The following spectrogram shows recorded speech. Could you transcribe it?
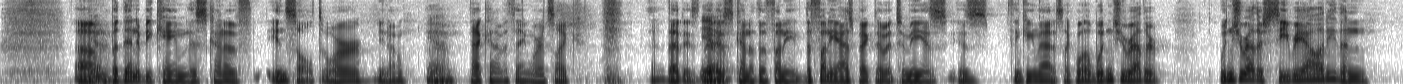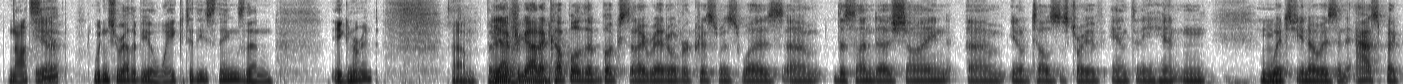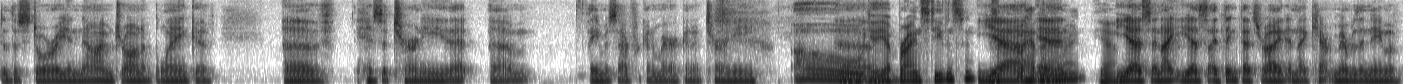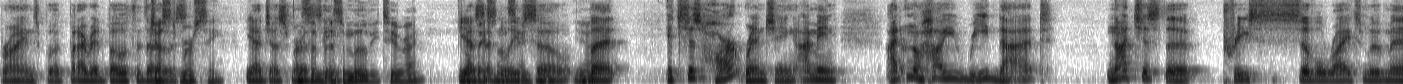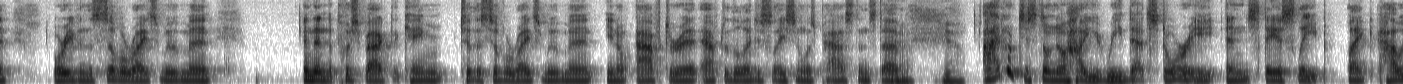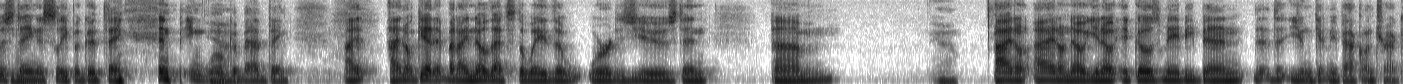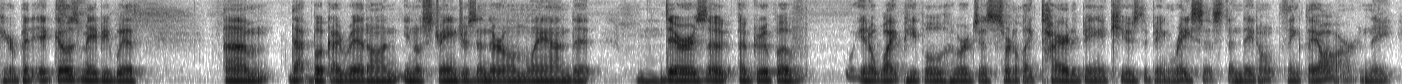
um, yeah. but then it became this kind of insult, or you know, yeah. um, that kind of a thing, where it's like, that is yeah. that is kind of the funny the funny aspect of it to me is is thinking that it's like, well, wouldn't you rather wouldn't you rather see reality than not see yeah. it? Wouldn't you rather be awake to these things than ignorant? Um, but yeah, anyway, I forgot right. a couple of the books that I read over Christmas was um, "The Sun Does Shine." Um, you know, tells the story of Anthony Hinton, hmm. which you know is an aspect of the story. And now I'm drawing a blank of of his attorney, that um, famous African American attorney. Oh, um, yeah, yeah, Bryan Stevenson. Is yeah, that, do I have that name right? Yeah. Yes, and I yes, I think that's right. And I can't remember the name of Bryan's book, but I read both of those. Just Mercy. Yeah, Just Mercy. It's a, it's a movie too, right? Yes, I believe so. Yeah. But it's just heart wrenching. I mean, I don't know how you read that. Not just the pre civil rights movement or even the civil rights movement and then the pushback that came to the civil rights movement, you know, after it, after the legislation was passed and stuff. Yeah. yeah. I don't just don't know how you read that story and stay asleep. Like, how is staying mm. asleep a good thing and being woke yeah. a bad thing? I I don't get it, but I know that's the way the word is used, and um, I don't I don't know. You know, it goes maybe Ben. Th- th- you can get me back on track here, but it goes maybe with um, that book I read on, you know, strangers in their own land, that mm. there's a, a group of, you know, white people who are just sort of like tired of being accused of being racist and they don't think they are. And they,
